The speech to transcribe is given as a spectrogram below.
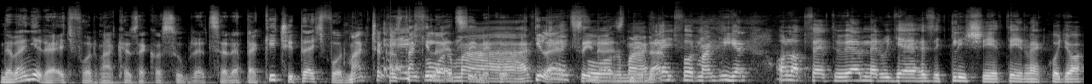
De mennyire egyformák ezek a szubret szerepek? Kicsit egyformák, csak aztán ki lehet, színe, ki lehet színezni, egyformák, nem? egyformák, igen, alapvetően, mert ugye ez egy klisé tényleg, hogy a,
